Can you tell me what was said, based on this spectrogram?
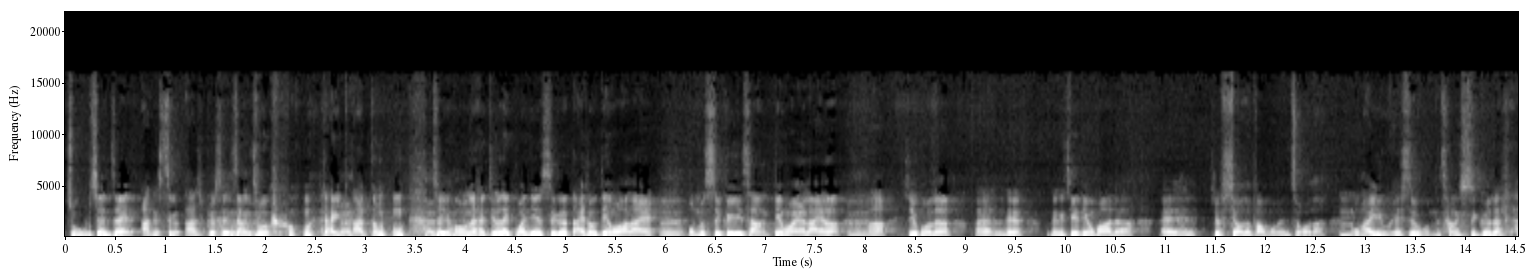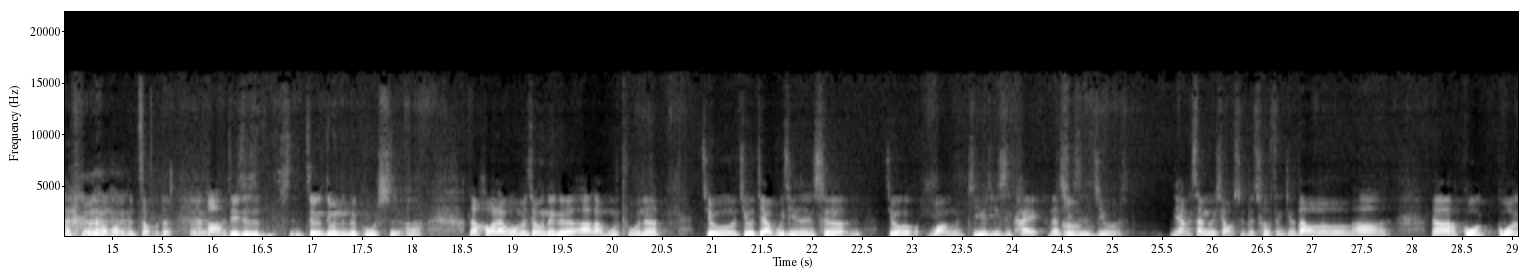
主正在阿克斯阿斯克身上做工，带他东东，最后呢就在关键时刻打一通电话来，嗯，我们诗歌一唱，电话也来了，嗯。啊，结果呢，呃，那那个接电话的，呃，就笑着放我们走了，我还以为是我们唱诗歌让他让我们走的，啊，这就是这个中间的故事啊。那后来我们从那个阿拉木图呢，就就驾部计程车就往吉尔吉斯开，那其实就有。两三个小时的车程就到了。啊，那过过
